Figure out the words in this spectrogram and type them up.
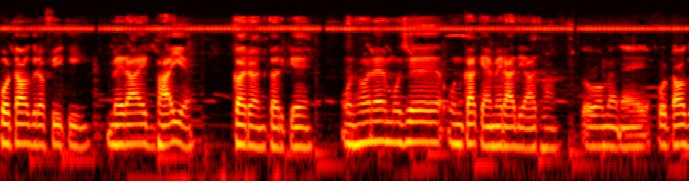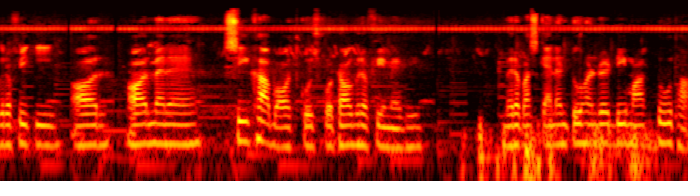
फोटोग्राफी की। मेरा एक भाई है, करण करके। उन्होंने मुझे उनका कैमरा दिया था। तो मैंने फोटोग्राफी की और और मैंने सीखा बहुत कुछ फोटोग्राफी में भी। मेरे पास कैनन 200D मार्क टू था,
